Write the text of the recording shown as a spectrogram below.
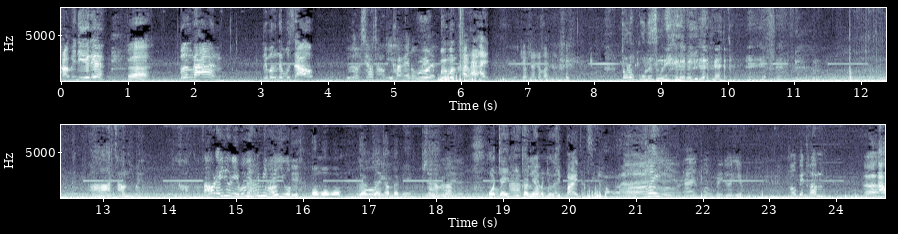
ขับไม่ดีดิเออเบื้องด้านหรือเบื้องแต่ผู้สาวเออเช้าเช้าดีข้างไอ้นุ่มเบื้องเลยเบื้องเบื้องขันให้ไอ้เจ้าชายเจ้าคนต้องลงกูเลยสูนี่อ่าเช้านี่ไหม เช้าไหนดูดิเพราะไม่มีใครอยู่ วอมวอมวอมอย่าอย่าทำแบบนี้ อย่าทำแบบนี้หัวใจพี่ตอนนี้มันอยู่ที่ปลายทั้งสี่ห้องแล้วเฮ้ยไอ้พวกไปด้วยทีมเขาเป็นทอมเออเอ้า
